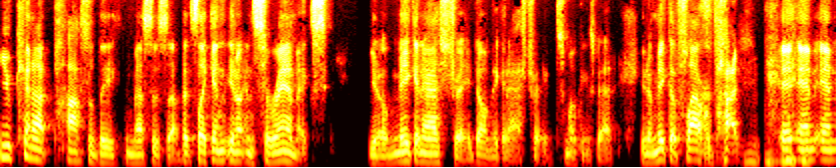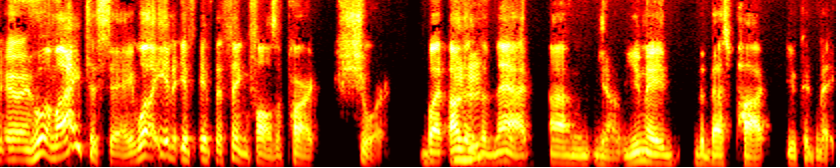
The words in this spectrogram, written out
You cannot possibly mess this up. It's like in, you know, in ceramics you know, make an ashtray. Don't make an ashtray. Smoking's bad. You know, make a flower pot. and, and, and who am I to say? Well, if if the thing falls apart, sure. But other mm-hmm. than that, um, you know, you made the best pot you could make.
